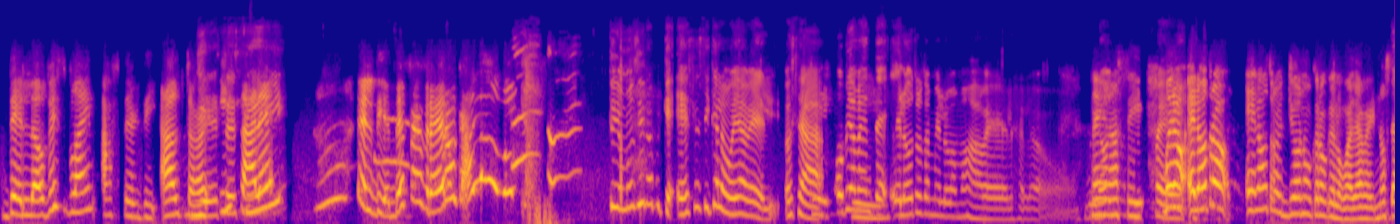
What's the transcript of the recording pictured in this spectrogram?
de Love is Blind After the Altar y sale sí, el 10 de febrero, Carla. estoy emocionada porque ese sí que lo voy a ver. O sea, Sí, obviamente sí. el otro también lo vamos a ver. Hello. Bueno, el otro, el otro yo no creo que lo vaya a ver, no sé,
